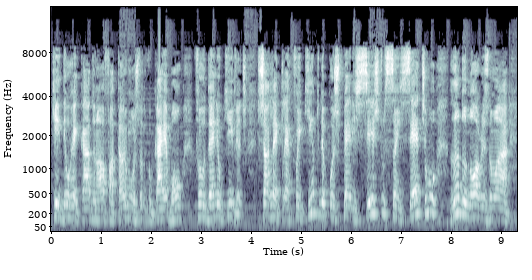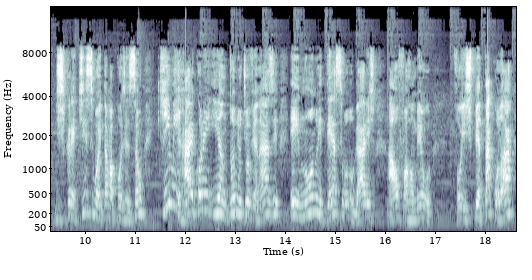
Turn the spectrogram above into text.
Quem deu o recado na AlphaTauri mostrando que o carro é bom foi o Daniel Kvyat. Charles Leclerc foi quinto, depois Pérez sexto, Sainz sétimo, Lando Norris numa discretíssima oitava posição Kimi Raikkonen e Antônio Giovinazzi em nono e décimo lugares. A Alfa Romeo foi espetacular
